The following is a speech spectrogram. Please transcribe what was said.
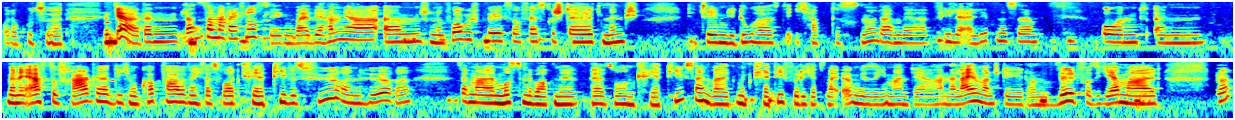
oder gut zuhört. Ja, dann lass uns doch mal gleich loslegen, weil wir haben ja ähm, schon im Vorgespräch so festgestellt, Mensch, die Themen, die du hast, die ich habe, das, ne, da haben wir viele Erlebnisse. Und ähm, meine erste Frage, die ich im Kopf habe, wenn ich das Wort kreatives Führen höre, sag mal, muss denn überhaupt eine Person kreativ sein? Weil mit kreativ würde ich jetzt mal irgendwie so jemand, der an der Leinwand steht und wild vor sich her malt Ne?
